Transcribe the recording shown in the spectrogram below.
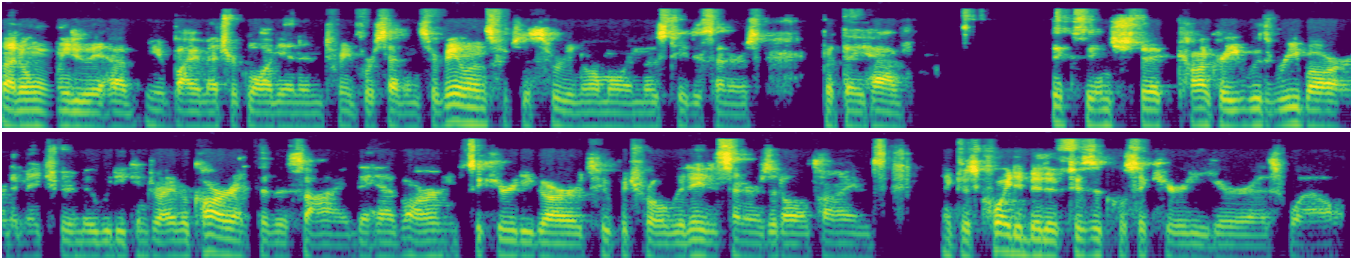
Not only do they have you know, biometric login and twenty four seven surveillance, which is sort of normal in most data centers, but they have six inch thick concrete with rebar to make sure nobody can drive a car into the side. They have armed security guards who patrol the data centers at all times. Like there's quite a bit of physical security here as well.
